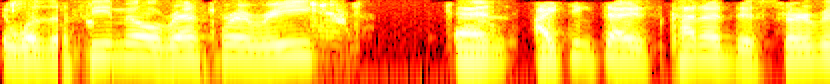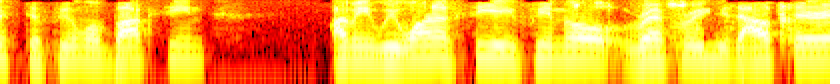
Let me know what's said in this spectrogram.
it was a female referee, and I think that is kind of disservice to female boxing. I mean, we want to see female referees out there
